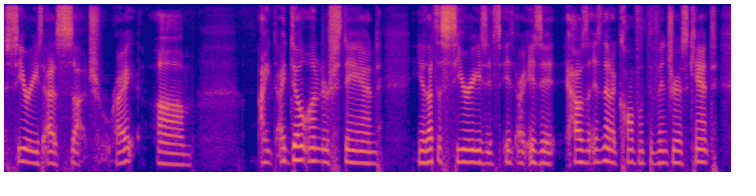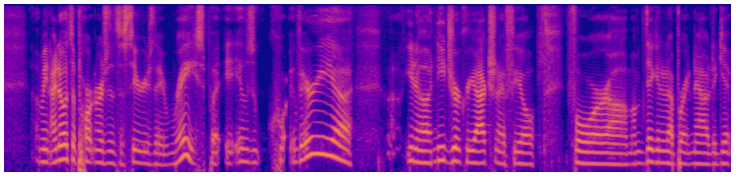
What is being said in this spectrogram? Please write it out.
series as such, right? Um, I I don't understand. You know, that's a series. It's it is it how's isn't that a conflict of interest? Can't I mean I know it's a partner and it's a series they race, but it, it was very uh, you know, a knee jerk reaction. I feel for um, I'm digging it up right now to get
